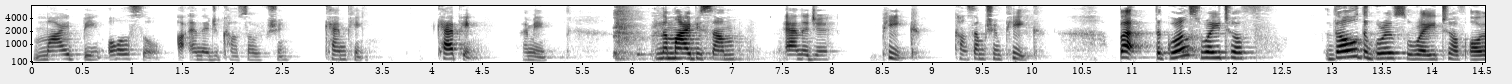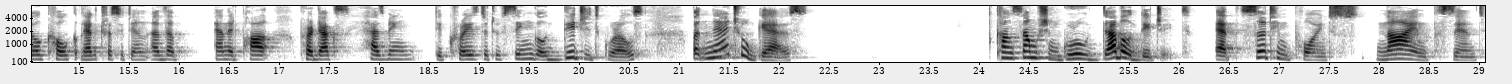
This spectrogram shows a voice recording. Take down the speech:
might be also an energy consumption camping, capping. I mean, there might be some energy peak, consumption peak. But the growth rate of, though the growth rate of oil, coal, electricity, and other energy products has been decreased to single digit growth, but natural gas consumption grew double digit at 13.9%,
